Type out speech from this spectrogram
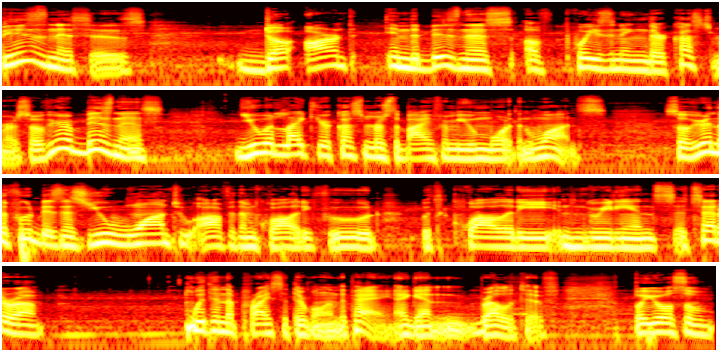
businesses aren't in the business of poisoning their customers. So if you're a business, you would like your customers to buy from you more than once. So if you're in the food business, you want to offer them quality food with quality ingredients, etc., within the price that they're willing to pay. Again, relative. But you also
